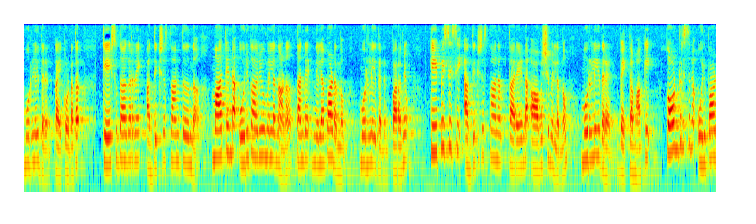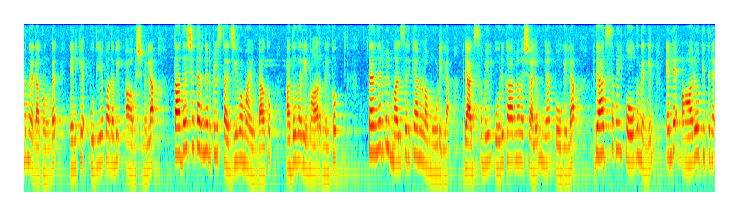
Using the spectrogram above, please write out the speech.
മുരളീധരൻ കൈക്കൊണ്ടത്. കെ സുധാകരനെ അധ്യക്ഷ സ്ഥാനത്ത് നിന്ന് മാറ്റേണ്ട ഒരു കാര്യവുമില്ലെന്നാണ് തന്റെ നിലപാടെന്നും മുരളീധരൻ പറഞ്ഞു. കെ പി സി സി അധ്യക്ഷ സ്ഥാനം തരേണ്ട ആവശ്യമില്ലെന്നും മുരളീധരൻ വ്യക്തമാക്കി. കോൺഗ്രസിന് ഒരുപാട് നേതാക്കളുണ്ട്. എനിക്ക് പുതിയ പദവി ആവശ്യമില്ല. തദ്ദേശ തെരഞ്ഞെടുപ്പിൽ സജീവമായി ഉണ്ടാകും. അതുവരെ മാറി നിൽക്കും. തെരഞ്ഞെടുപ്പിൽ മത്സരിക്കാനുള്ള മൂടില്ല. രാജ്യസഭയിൽ ഒരു കാരണവശാലും ഞാൻ പോകില്ല. രാജ്യസഭയിൽ പോകുന്നെങ്കിൽ എന്റെ ആരോഗ്യത്തിന്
